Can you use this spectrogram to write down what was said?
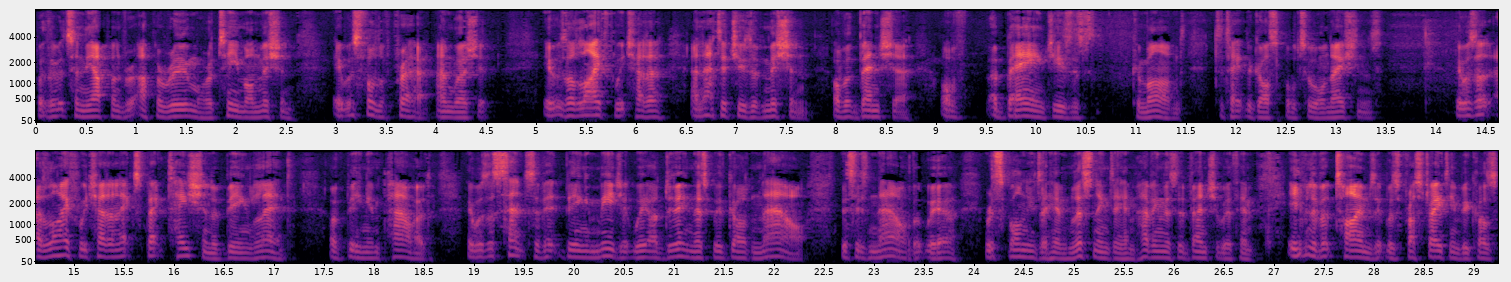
whether it's in the upper, upper room or a team on mission. It was full of prayer and worship. It was a life which had a, an attitude of mission, of adventure, of obeying Jesus' command to take the gospel to all nations. There was a, a, life which had an expectation of being led, of being empowered. There was a sense of it being immediate. We are doing this with God now. This is now that we are responding to Him, listening to Him, having this adventure with Him. Even if at times it was frustrating because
